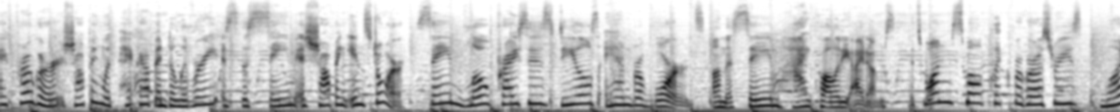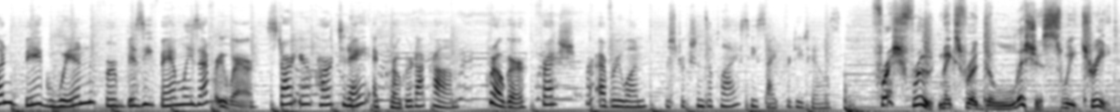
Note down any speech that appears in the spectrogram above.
At Kroger, shopping with pickup and delivery is the same as shopping in store. Same low prices, deals, and rewards on the same high quality items. It's one small click for groceries, one big win for busy families everywhere. Start your cart today at Kroger.com. Kroger, fresh for everyone. Restrictions apply. See site for details. Fresh fruit makes for a delicious sweet treat.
